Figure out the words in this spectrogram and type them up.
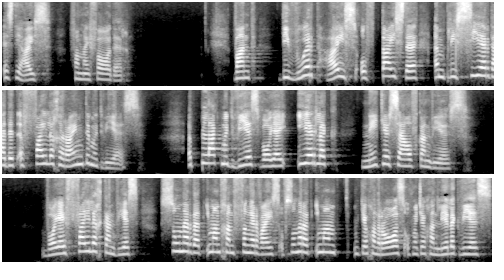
is die huis van my vader." Want Die woord huis of tuiste impliseer dat dit 'n veilige ruimte moet wees. 'n Plek moet wees waar jy eerlik net jouself kan wees. Waar jy veilig kan wees sonder dat iemand gaan vinger wys of sonder dat iemand met jou gaan raas of met jou gaan lelik wees.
